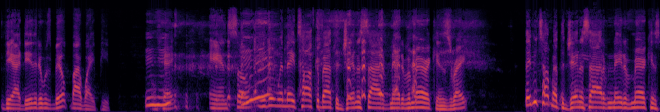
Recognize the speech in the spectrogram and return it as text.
The idea that it was built by white people. Okay. And so even when they talk about the genocide of Native Americans, right? They be talking about the genocide of Native Americans.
